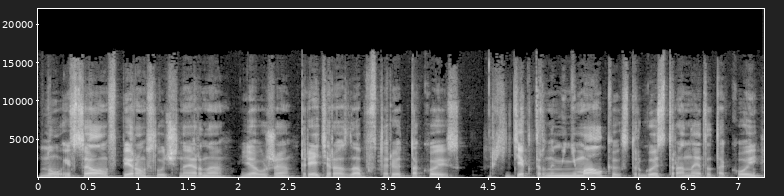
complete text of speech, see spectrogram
Ну и в целом, в первом случае, наверное, я уже третий раз, да, повторю, это такой архитектор на минималках, с другой стороны, это такой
